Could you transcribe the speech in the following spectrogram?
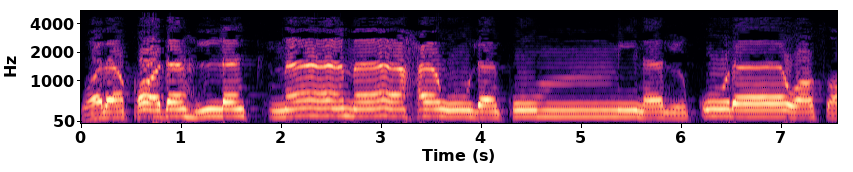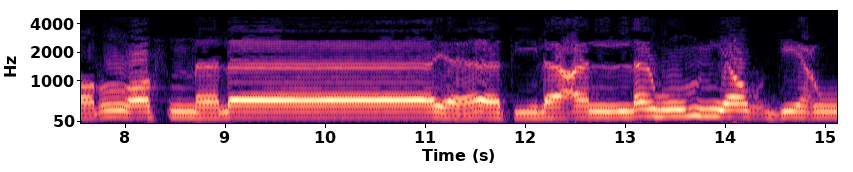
ولقد أهلكنا ما حولكم من القرى وصرفنا الآيات لعلهم يرجعون.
